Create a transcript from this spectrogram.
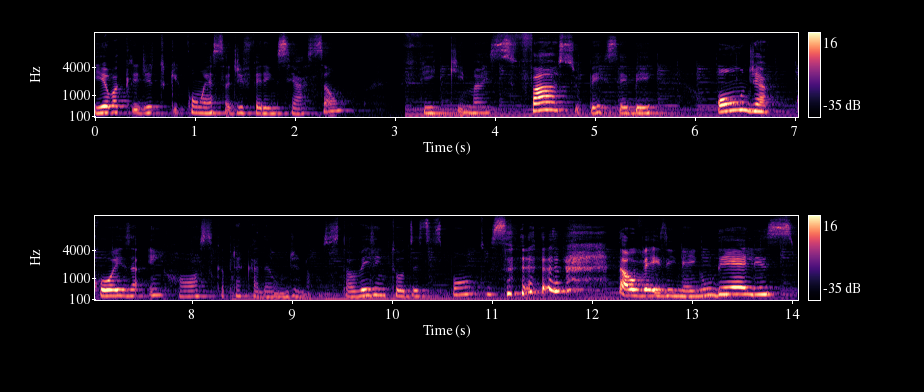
E eu acredito que com essa diferenciação fique mais fácil perceber onde a coisa enrosca para cada um de nós. Talvez em todos esses pontos, talvez em nenhum deles,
